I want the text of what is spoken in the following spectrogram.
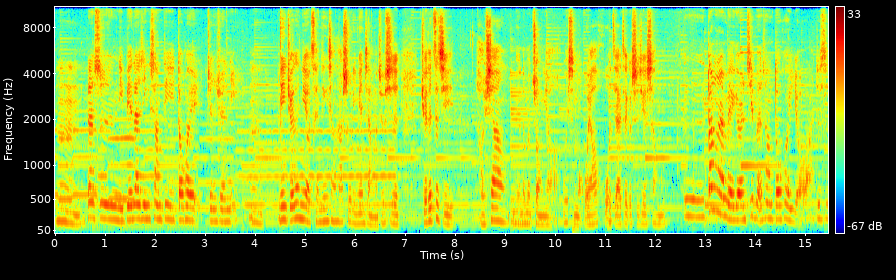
嗯，但是你别担心，上帝都会拣选你，嗯，你觉得你有曾经像他书里面讲的，就是觉得自己好像没有那么重要，为什么我要活在这个世界上吗？嗯，当然每个人基本上都会有啊，就是，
